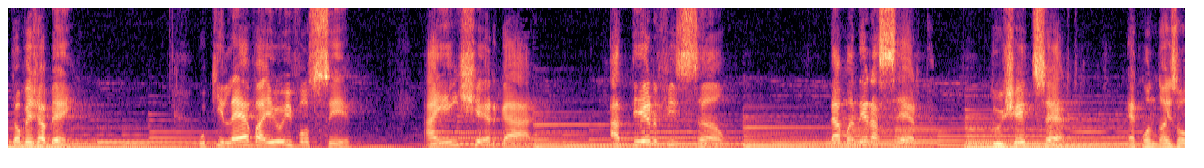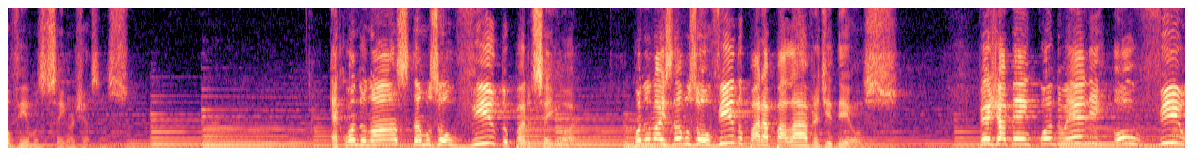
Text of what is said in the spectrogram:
Então veja bem, o que leva eu e você a enxergar, a ter visão da maneira certa, do jeito certo, é quando nós ouvimos o Senhor Jesus. É quando nós damos ouvido para o Senhor, quando nós damos ouvido para a palavra de Deus. Veja bem, quando ele ouviu,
